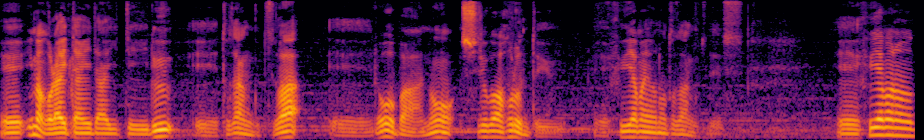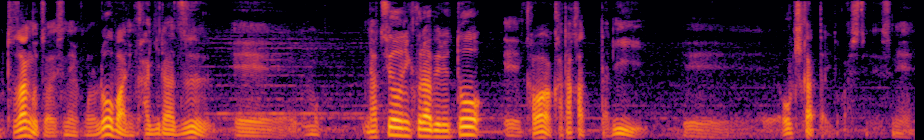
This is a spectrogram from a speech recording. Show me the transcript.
えー、今ご来店いただいている、えー、登山靴は、えー、ローバーのシルバーホルンという、え、冬山用の登山靴です、え、冬山の登山靴はですねこのローバーに限らず、え、夏用に比べると、え、皮が硬かったり、え、大きかったりとかしてですね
